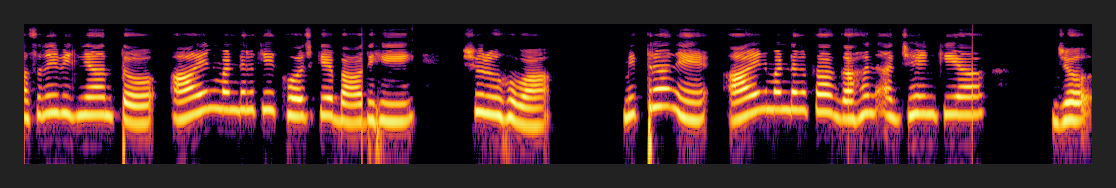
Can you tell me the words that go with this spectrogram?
असली विज्ञान तो आयन मंडल की खोज के बाद ही शुरू हुआ। मित्रा ने आयन मंडल का गहन अध्ययन किया, जो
